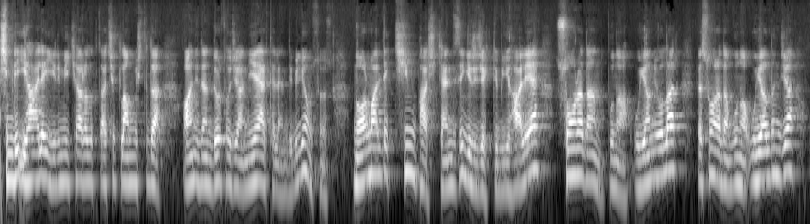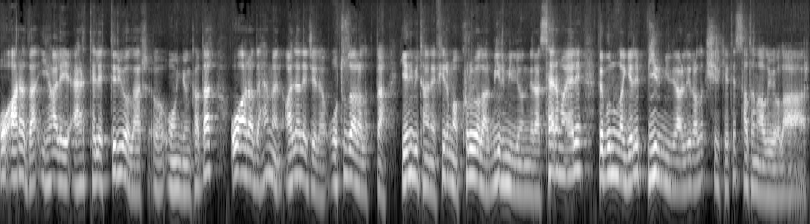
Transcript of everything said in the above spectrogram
Şimdi ihale 22 Aralık'ta açıklanmıştı da aniden 4 Ocağı niye ertelendi biliyor musunuz? Normalde Kimpaş kendisi girecekti bir ihaleye. Sonradan buna uyanıyorlar ve sonradan buna uyalınca o arada ihaleyi ertelettiriyorlar 10 e, gün kadar. O arada hemen alelacele 30 Aralık'ta yeni bir tane firma kuruyorlar 1 milyon lira sermayeli ve bununla gelip 1 milyar liralık şirketi satın alıyorlar.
